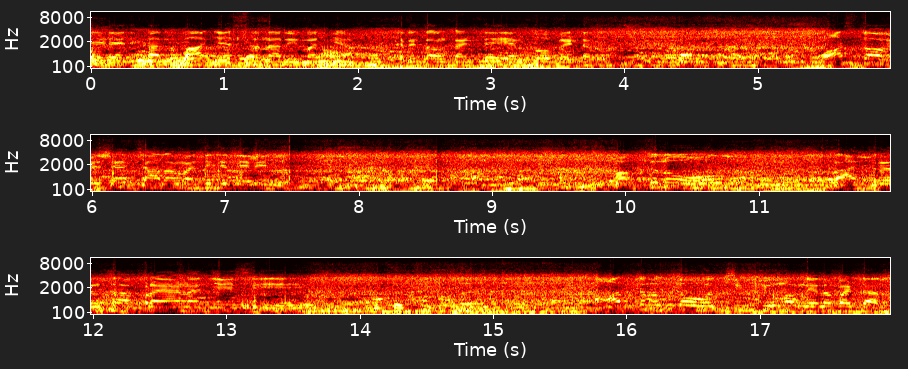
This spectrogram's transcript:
అధికారులు బాగా చేస్తున్నారు ఈ మధ్య. క్రితం కంటే ఎంతో బెటర్ వాస్తవ విషయం చాలా మందికి తెలియదు భక్తులు రాత్రంతా ప్రయాణం చేసి ఆతృతో వచ్చి క్యూలో నిలబడ్డారు.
